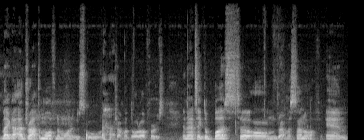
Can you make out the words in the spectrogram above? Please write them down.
like I, I drop them off in the morning to school. Uh-huh. Drop my daughter off first, and I take the bus to um drop my son off. And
